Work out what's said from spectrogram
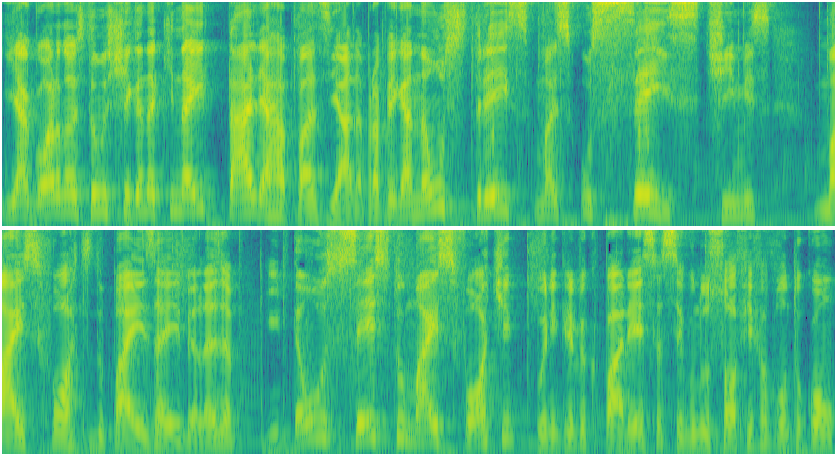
E agora nós estamos chegando aqui na Itália, rapaziada, para pegar não os três, mas os seis times mais fortes do país aí, beleza? Então o sexto mais forte, por incrível que pareça, segundo o sofifa.com,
